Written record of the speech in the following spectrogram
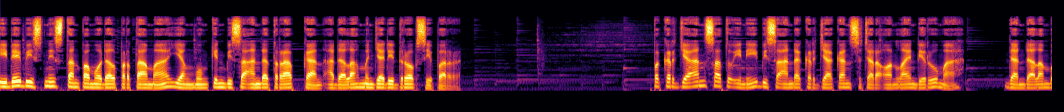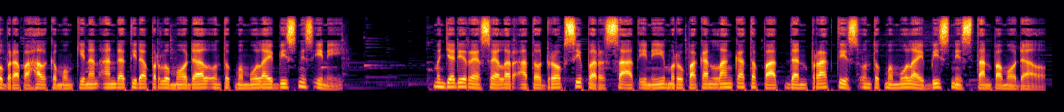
Ide bisnis tanpa modal pertama yang mungkin bisa Anda terapkan adalah menjadi dropshipper. Pekerjaan satu ini bisa Anda kerjakan secara online di rumah, dan dalam beberapa hal kemungkinan Anda tidak perlu modal untuk memulai bisnis ini. Menjadi reseller atau dropshipper saat ini merupakan langkah tepat dan praktis untuk memulai bisnis tanpa modal.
